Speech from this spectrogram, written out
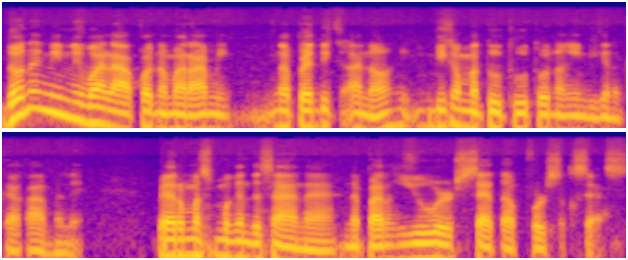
Doon naniniwala ako na marami na pwede ano, hindi ka matututo ng hindi ka nagkakamali. Pero mas maganda sana na parang you were set up for success.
